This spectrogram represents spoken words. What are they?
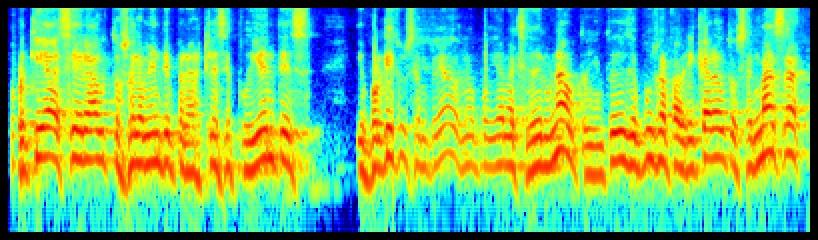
por qué hacer autos solamente para las clases pudientes y por qué sus empleados no podían acceder a un auto. Y entonces se puso a fabricar autos en masa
